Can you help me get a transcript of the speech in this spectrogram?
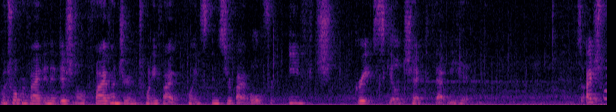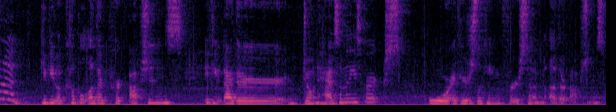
which will provide an additional 525 points in survival for each great skill check that we hit. So I just want to give you a couple other perk options if you either don't have some of these perks or if you're just looking for some other options.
